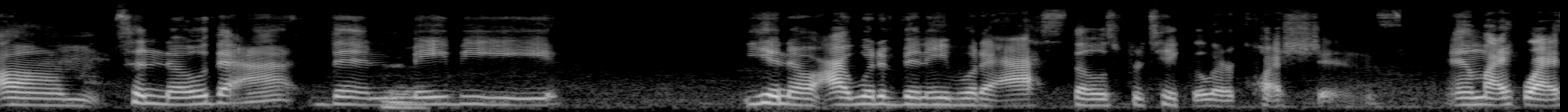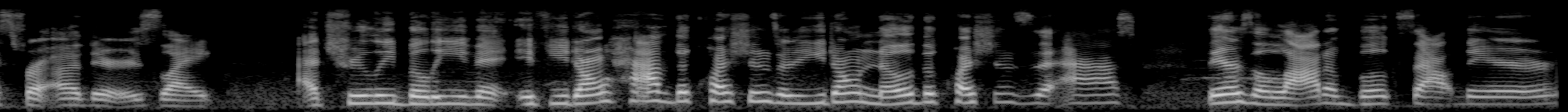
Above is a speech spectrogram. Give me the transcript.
um to know that then yeah. maybe you know i would have been able to ask those particular questions and likewise for others like i truly believe it if you don't have the questions or you don't know the questions to ask there's a lot of books out there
